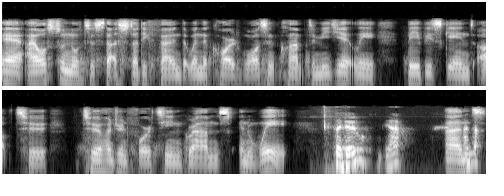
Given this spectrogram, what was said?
Uh, I also noticed that a study found that when the cord wasn't clamped immediately, babies gained up to 214 grams in weight. They do, yeah. And, And that-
